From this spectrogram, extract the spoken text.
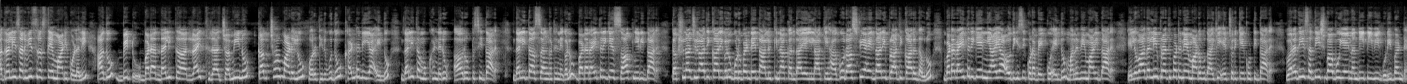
ಅದರಲ್ಲಿ ಸರ್ವಿಸ್ ರಸ್ತೆ ಮಾಡಿಕೊಳ್ಳಲಿ, ಅದು ಬಿಟ್ಟು ಬಡ ದಲಿತ ರೈತರ ಜಮೀನು ಕಬ್ಜಾ ಮಾಡಲು ಹೊರಟಿರುವುದು ಖಂಡನೀಯ ಎಂದು ದಲಿತ ಮುಖಂಡರು ಆರೋಪಿಸಿದ್ದಾರೆ. ದಲಿತ ಸಂಘಟನೆಗಳು ಬಡ ರೈತರಿಗೆ ಸಾಥ್ ನೀಡಿದ್ದಾರೆ. ತಕ್ಷಣ ಜಿಲ್ಲಾಧಿಕಾರಿಗಳು ಗುಡುಬಂಡೆ ತಾಲೂಕಿನ ಕಂದಾಯ ಇಲಾಖೆ ಹಾಗೂ ರಾಷ್ಟ್ರೀಯ ಹೆದ್ದಾರಿ ಪ್ರಾಧಿಕಾರದವರು ಬಡ ರೈತರಿಗೆ ನ್ಯಾಯ ಒದಗಿಸಿಕೊಡಬೇಕು ಎಂದು ಮನವಿ ಮಾಡಿದ್ದಾರೆ ಇಲ್ಲವಾದಲ್ಲಿ ಪ್ರತಿಭಟನೆ ಮಾಡುವುದಾಗಿ ಎಚ್ಚರಿಕೆ ಕೊಟ್ಟಿದ್ದಾರೆ ವರದಿ సతీష్ బాబు ఏ నంది టీవీ గుడిబండే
